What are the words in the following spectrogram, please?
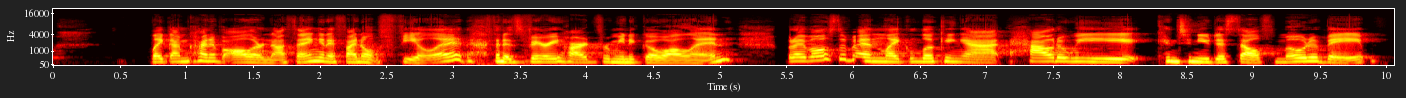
like I'm kind of all or nothing. And if I don't feel it, then it's very hard for me to go all in. But I've also been like looking at how do we continue to self motivate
